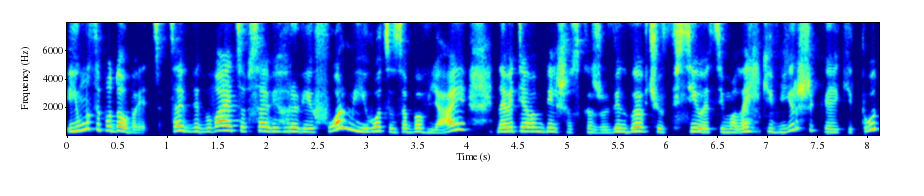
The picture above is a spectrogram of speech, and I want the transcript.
і йому це подобається. Це відбувається все в ігровій формі, його це забавляє. Навіть я вам більше скажу, він вивчив оці маленькі віршики, які тут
